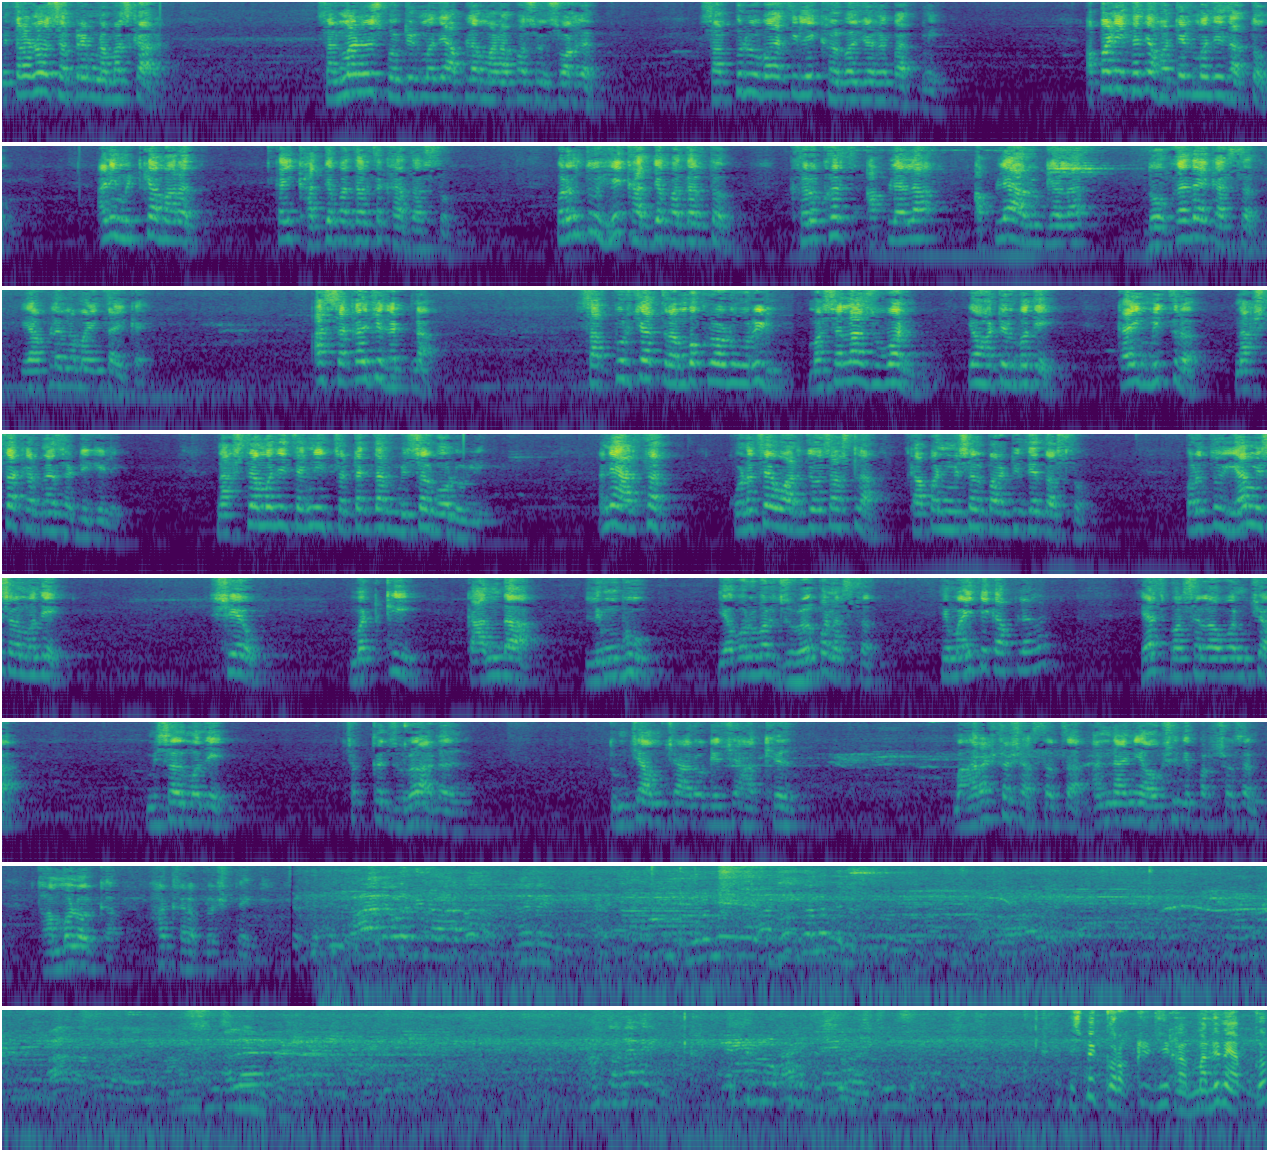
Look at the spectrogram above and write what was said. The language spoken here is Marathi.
मित्रांनो सप्रेम नमस्कार. सन्मान न्यूजमध्ये आपलं मनापासून स्वागत. सातपूर विभागातील एक खळबळजनक बातमी. आपण एखाद्या हॉटेलमध्ये जातो आणि मिटक्या मारत काही खाद्यपदार्थ खात असतो. परंतु हे खाद्यपदार्थ खरोखरच आपल्याला आपल्या आरोग्याला धोकादायक असतात हे आपल्याला माहीत आहे काय? आज सकाळची घटना. सातपूरच्या त्र्यंबक रोडवरील मसालाज वन या हॉटेलमध्ये काही मित्र नाश्ता करण्यासाठी गेले. नाश्त्यामध्ये त्यांनी चटकदार मिसळ बोलवली. आणि अर्थात कोणाचा वाढदिवस असला का आपण मिसळ पार्टी देत असतो. परंतु या मिसळमध्ये शेव मटकी कांदा लिंबू याबरोबर झुरळ पण असतात. हे माहिती आहे का आपल्याला? याच मसाला वनच्या मिसळमध्ये चक्क झुरळ आढळलं. तुमच्या आमच्या आरोग्याचे हा खेळ महाराष्ट्र शासनाचा अन्न आणि औषधी प्रशासन थांबवणार का? हा खरा प्रश्न आहे. इसमें क्रॉकरी का मालूम है आपको?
